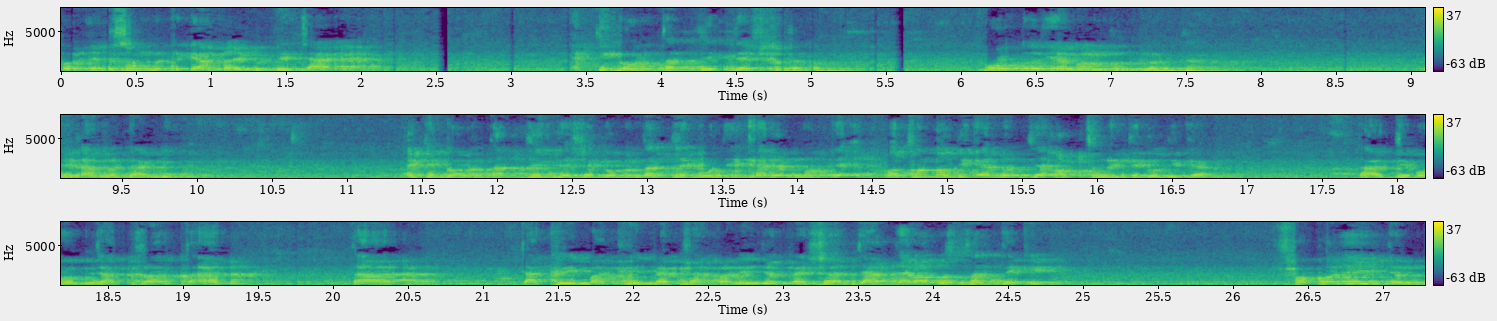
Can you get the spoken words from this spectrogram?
করে সামনে থেকে আমরা এগোতে চাই। একটি গণতান্ত্রিক দেশ হতে হবে। বহুদলীয় গণতন্ত্র হতে হবে। এটা আমরা জানি। একটি গণতান্ত্রিক দেশে গণতান্ত্রিক অধিকারের মধ্যে প্রথম অধিকার হচ্ছে অর্থনৈতিক অধিকার। তার জীবনযাত্রা, তার তার চাকরি, বাকরি, ব্যবসা, বাণিজ্য, পেশা, যার যার অবস্থান থেকে। সকলের জন্য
